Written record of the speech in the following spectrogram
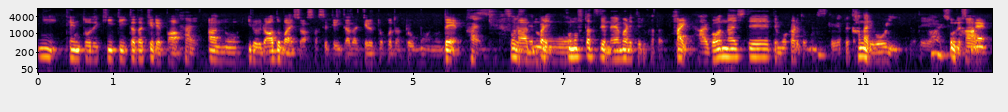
に店頭で聞いていただければ、はい。あのいろいろアドバイスはさせていただけるところだと思うので、はい。そうですね、あのーやっぱりこの2つで悩まれてる方って、はい。ご案内してても分かると思うんですけどやっぱりかなり多いのではい。そうですね、はい。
